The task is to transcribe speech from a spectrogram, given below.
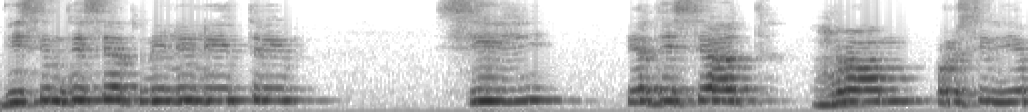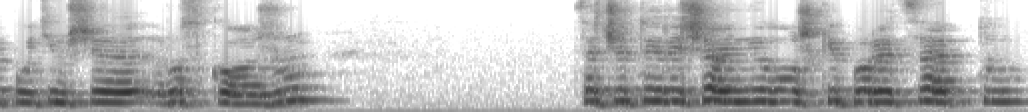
80 мл, сіль 50 грам, про сіль я потім ще розкажу. Це 4 чайні ложки по рецепту.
